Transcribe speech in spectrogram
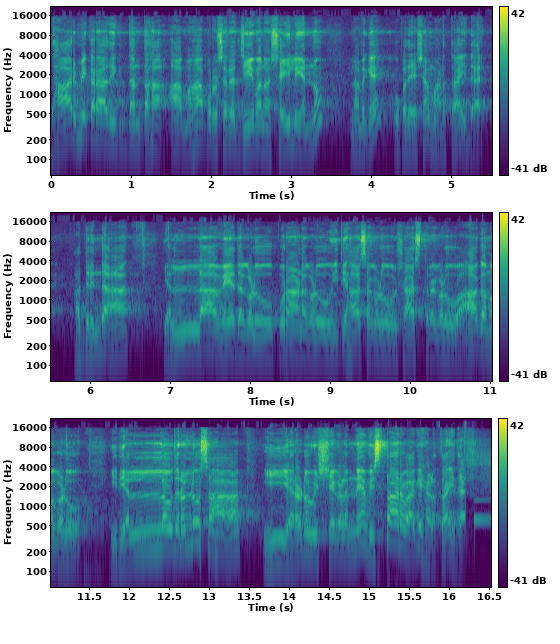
ಧಾರ್ಮಿಕರಾದಿದ್ದಂತಹ ಆ ಮಹಾಪುರುಷರ ಜೀವನ ಶೈಲಿಯನ್ನು ನಮಗೆ ಉಪದೇಶ ಮಾಡ್ತಾ ಇದ್ದಾರೆ. ಆದ್ದರಿಂದ ಎಲ್ಲ ವೇದಗಳು, ಪುರಾಣಗಳು, ಇತಿಹಾಸಗಳು, ಶಾಸ್ತ್ರಗಳು, ಆಗಮಗಳು ಇದೆಲ್ಲದರಲ್ಲೂ ಸಹ ಈ ಎರಡು ವಿಷಯಗಳನ್ನೇ ವಿಸ್ತಾರವಾಗಿ ಹೇಳ್ತಾ ಇದ್ದಾರೆ.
